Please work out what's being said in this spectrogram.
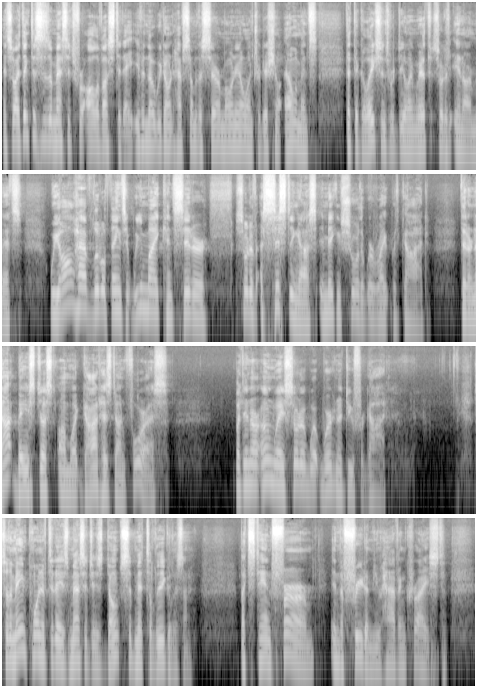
And so I think this is a message for all of us today, even though we don't have some of the ceremonial and traditional elements that the Galatians were dealing with sort of in our midst we all have little things that we might consider sort of assisting us in making sure that we're right with God, that are not based just on what God has done for us, but in our own ways, sort of what we're going to do for God. So, the main point of today's message is don't submit to legalism, but stand firm in the freedom you have in Christ.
